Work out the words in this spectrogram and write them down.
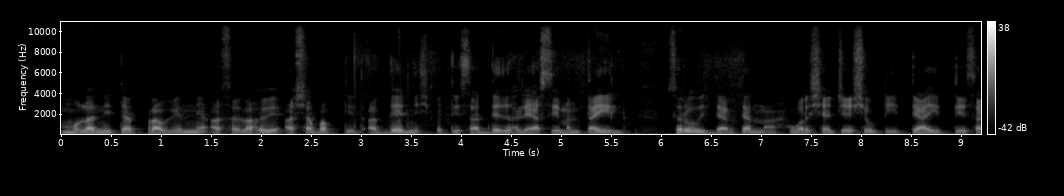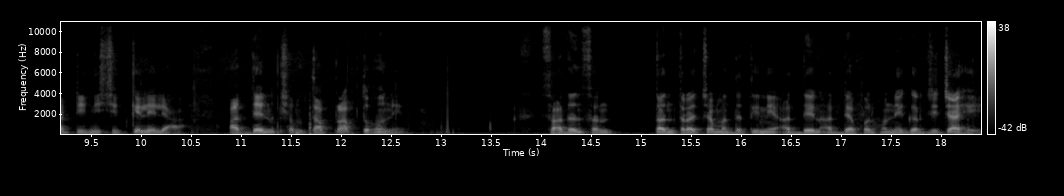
मुलांनी त्यात प्रावीण्य असायला हवे अशा बाबतीत अध्ययन निष्पत्ती साध्य झाले असे म्हणता येईल. सर्व विद्यार्थ्यांना वर्षाच्या शेवटी त्या इयत्तेसाठी निश्चित केलेल्या अध्ययन क्षमता प्राप्त होणे. साधन सं तंत्राच्या मदतीने अध्ययन अध्यापन होणे गरजेचे आहे.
